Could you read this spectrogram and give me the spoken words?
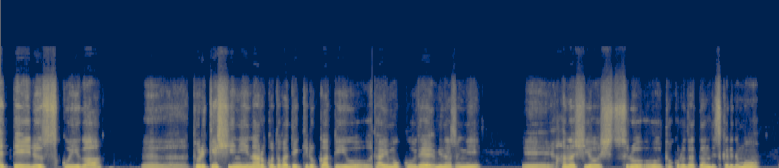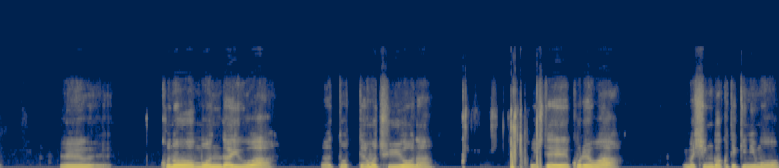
得ている救いが、えー、取り消しになることができるかという題目で皆さんに、えー、話をするところだったんですけれども、えー、この問題はとっても重要なそしてこれは今神学的にも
